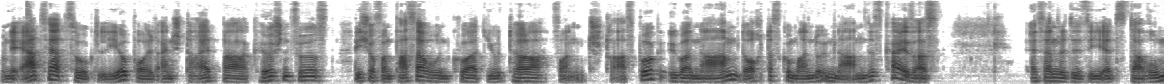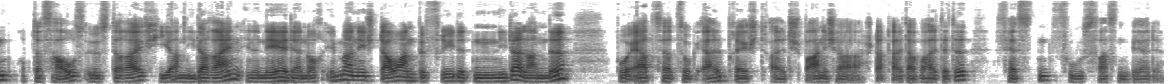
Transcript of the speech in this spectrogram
und der Erzherzog Leopold, ein streitbarer Kirchenfürst, Bischof von Passau und Koadjutor von Straßburg übernahm doch das Kommando im Namen des Kaisers. Es handelte sich jetzt darum, ob das Haus Österreich hier am Niederrhein in der Nähe der noch immer nicht dauernd befriedeten Niederlande, wo Erzherzog Albrecht als spanischer Statthalter waltete, festen Fuß fassen werde.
